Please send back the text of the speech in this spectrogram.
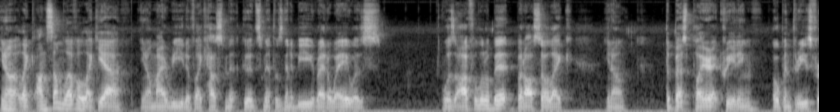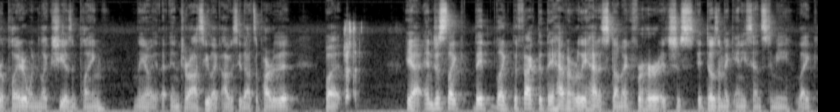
you know, like on some level, like yeah, you know, my read of like how Smith good Smith was going to be right away was was off a little bit, but also like, you know, the best player at creating open threes for a player when like she isn't playing, you know, in Taurasi, like obviously that's a part of it, but Just a, yeah, and just like they like the fact that they haven't really had a stomach for her, it's just it doesn't make any sense to me. Like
